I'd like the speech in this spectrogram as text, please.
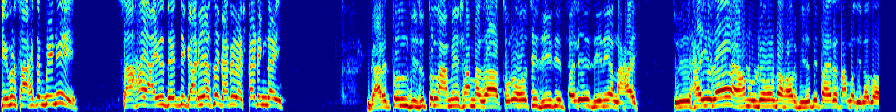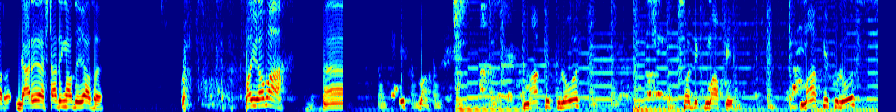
কি করে সাহায্য পেনি সাহায় আইরে দেখ দি গাড়ি আছে গাড়ির স্টার্টিং নাই। গাড়ি তুল ফিজু তুল আমি সামনে যা তোর হচ্ছে জি দি ফাইলে জি নিয়ে নাহাইস। তুই হাই রে এখন উল্টো পাল্টা হর ফিজু দি তাইরে সামনে দিন নজর। গাড়ির স্টার্টিং দিয়ে আছে। Ayaba. Uh, Isma. Mafi Fulos. Sodik Mafi. Mafi Fulos.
